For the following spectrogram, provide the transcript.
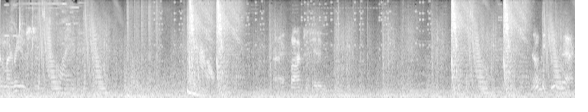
out of my range. Alright, box is hidden. No, he came back.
